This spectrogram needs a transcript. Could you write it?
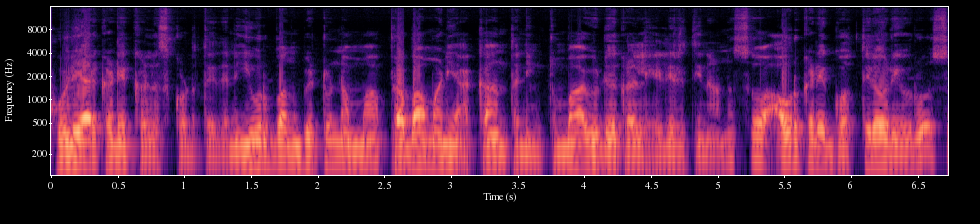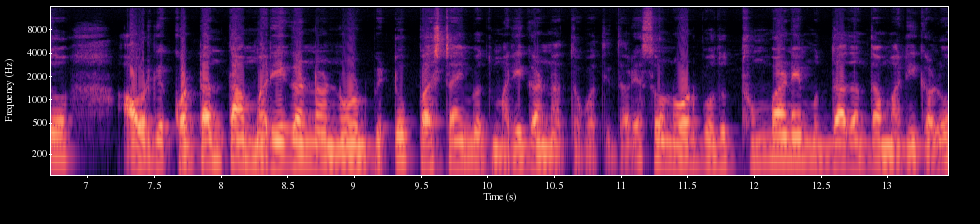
ಹುಳಿಯಾರ್ ಕಡೆ ಕಳಿಸ್ಕೊಡ್ತಾ ಇದ್ದೇನೆ. ಇವ್ರು ಬಂದುಬಿಟ್ಟು ನಮ್ಮ ಪ್ರಭಾಮಣಿ ಅಕ್ಕ ಅಂತ ನಿಂಗೆ ತುಂಬ ವಿಡಿಯೋಗಳಲ್ಲಿ ಹೇಳಿರ್ತೀನಿ ನಾನು. ಸೊ ಅವ್ರ ಕಡೆ ಗೊತ್ತಿರೋರು ಇವರು. ಸೊ ಅವ್ರಿಗೆ ಕೊಟ್ಟಂಥ ಮರಿಗಳನ್ನ ನೋಡಿಬಿಟ್ಟು ಫಸ್ಟ್ ಟೈಮ್ ಇವತ್ತು ಮರಿಗಳನ್ನ ತಗೋತಿದ್ದಾರೆ. ಸೊ ನೋಡ್ಬೋದು ತುಂಬಾ ಮುದ್ದಾದಂಥ ಮರಿಗಳು.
